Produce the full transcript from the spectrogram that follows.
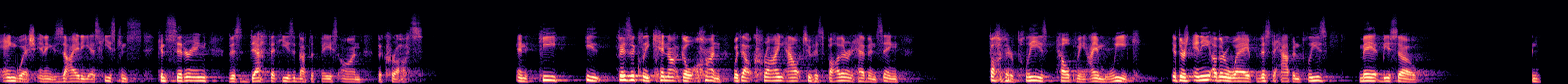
anguish and anxiety as he's cons- considering this death that he's about to face on the cross. And he, he physically cannot go on without crying out to his Father in heaven, saying, Father, please help me. I am weak. If there's any other way for this to happen, please may it be so. And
